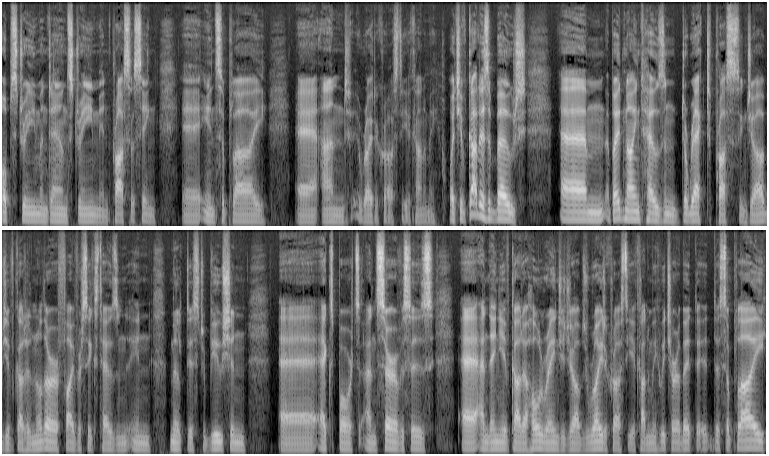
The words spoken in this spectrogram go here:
upstream and downstream in processing, uh, in supply, uh, and right across the economy. What you've got is about um, about 9,000 direct processing jobs. You've got another five or 6,000 in milk distribution, uh, exports, and services. Uh, and then you've got a whole range of jobs right across the economy, which are about the, the supply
